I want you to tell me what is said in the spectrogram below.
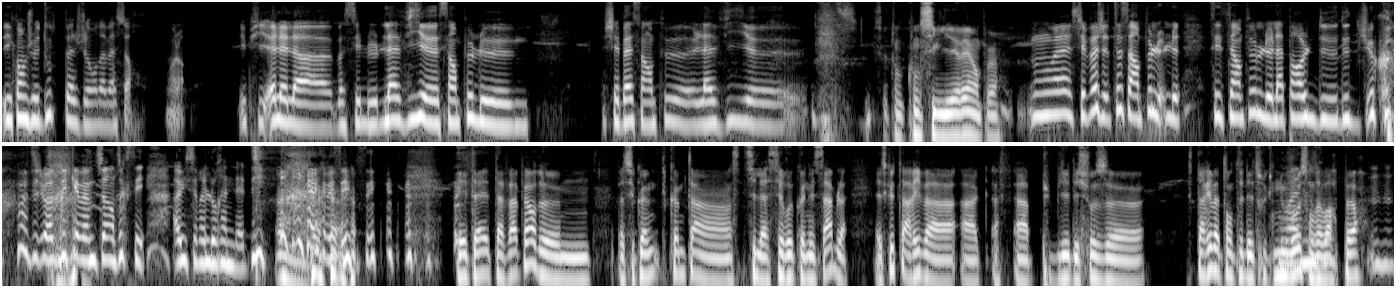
Et quand je doute bah, je demande à ma sœur voilà Et puis elle, elle a, bah, c'est le la vie, euh, c'est un peu le, je sais pas, c'est un peu euh, la vie. Euh... C'est ton consigliéré un peu. Ouais, je sais pas, c'est un peu le, le c'est c'est un peu le, la parole de, de Dieu quoi. tu vois, dès qu'elle va me dire un truc, c'est ah oui, c'est vrai, Lorraine l'a dit. Et t'as t'as pas peur de parce que comme comme t'as un style assez reconnaissable, est-ce que t'arrives à, à, à, à publier des choses, euh, t'arrives à tenter des trucs nouveaux Ouais, sans avoir peur? Mhm.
